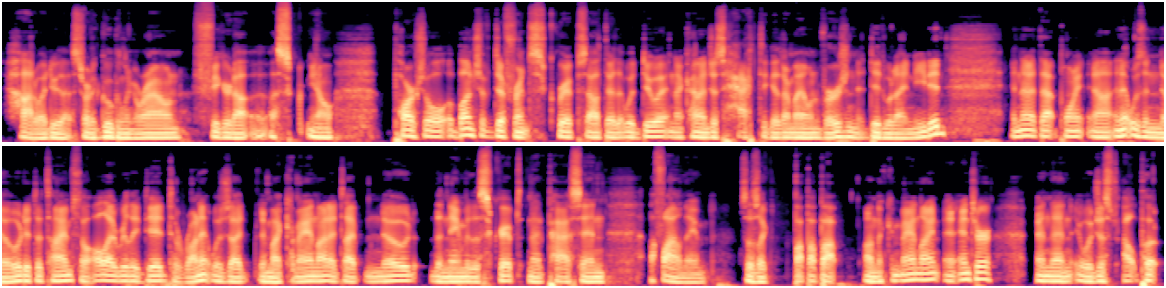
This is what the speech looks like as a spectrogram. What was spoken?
How do I do that? Started googling around, figured out a, a you know partial a bunch of different scripts out there that would do it, and I kind of just hacked together my own version that did what I needed. And then at that point, uh, and it was a node at the time. So all I really did to run it was I, in my command line, I'd type node, the name of the script, and I'd pass in a file name. So it's like pop, pop, pop on the command line and enter. And then it would just output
